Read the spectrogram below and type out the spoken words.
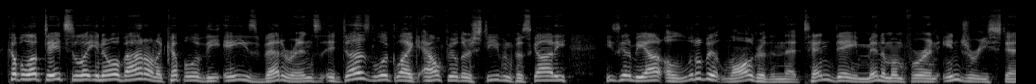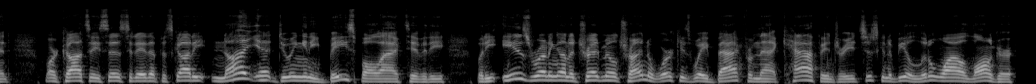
A couple updates to let you know about on a couple of the A's veterans. It does look like outfielder Stephen Piscotty He's going to be out a little bit longer than that 10 day minimum for an injury stint. Marcotte says today that Piscotty not yet doing any baseball activity, but he is running on a treadmill trying to work his way back from that calf injury. It's just going to be a little while longer.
